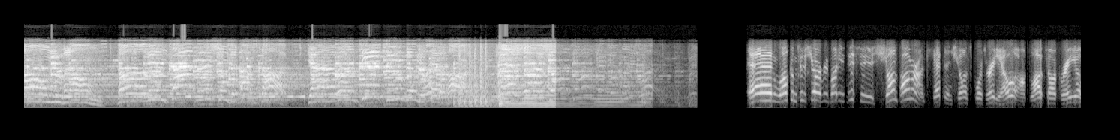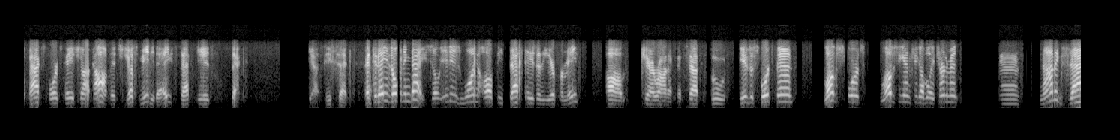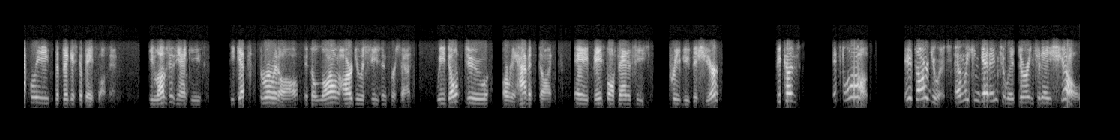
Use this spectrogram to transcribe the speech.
along, move along. Come inside, the show's about to start. Guaranteed to blow your head apart. And welcome to the show, everybody. This is Sean Palmer on Seth and Sean Sports Radio on Blog Talk Radio, backsportspage.com. It's just me today. Seth is sick. Yes, he's sick. And today is opening day, so it is one of the best days of the year for me. Um, is ironic that Seth, who is a sports fan, loves sports, loves the NCAA tournament, mm, not exactly the biggest of baseball fans. He loves his Yankees. He gets through it all. It's a long, arduous season for Seth. We don't do, or we haven't done, a baseball fantasy preview this year because it's long. It's arduous. And we can get into it during today's show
